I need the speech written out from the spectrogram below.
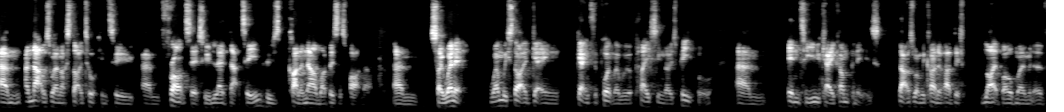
Um, and that was when I started talking to um, Francis, who led that team, who's kind of now my business partner. Um, so when it when we started getting getting to the point where we were placing those people um, into UK companies, that was when we kind of had this light bulb moment of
